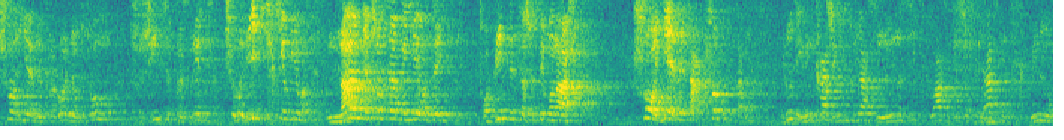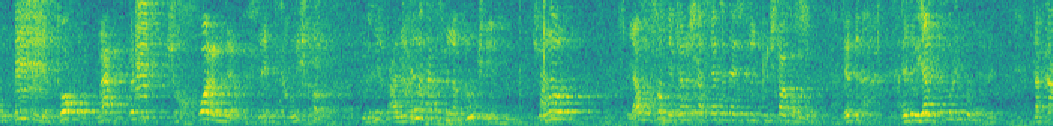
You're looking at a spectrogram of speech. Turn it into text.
Що є неприродньо в тому, що жінці приснився чоловік, який обнімав? Навіть якщо в тебе є оцей обітниця, що ти монашка. Що є не так? Що тут так? Люди, він каже, він пояснює, він настільки класно це все пояснює, він йому описує, доктор, метр, описує, що хвора людина, психологічно. А людина так собі накручує, що вона от я був шоці, я читав 79 сьогодні прочитав за годину. Я, думаю, як це може бути? Така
